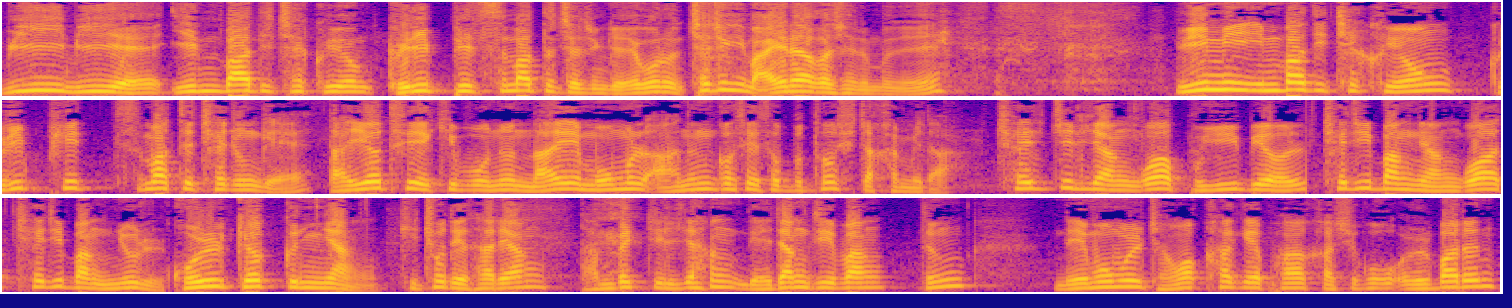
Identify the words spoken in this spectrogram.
위미의 인바디 체크용 그리핏 스마트 체중계. 이거는 체중이 많이 나가시는 분이. 위미 인바디 체크용 그리핏 스마트 체중계. 다이어트의 기본은 나의 몸을 아는 것에서부터 시작합니다. 체질량과 부위별 체지방량과 체지방률, 골격근량, 기초대사량, 단백질량, 내장지방 등 내 몸을 정확하게 파악하시고 올바른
